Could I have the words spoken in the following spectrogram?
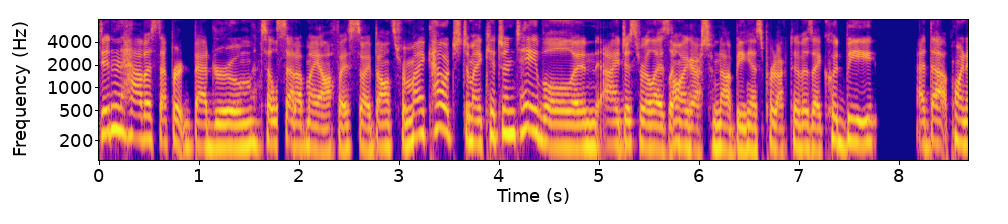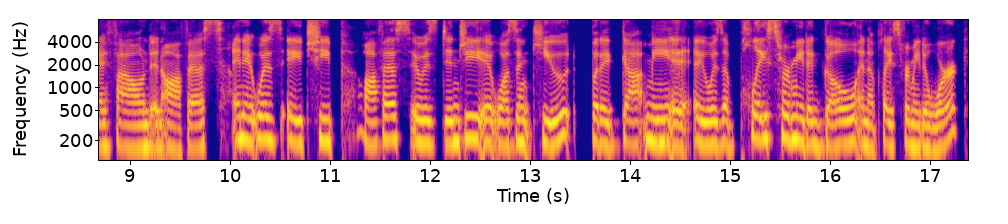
didn't have a separate bedroom to set up my office. So I bounced from my couch to my kitchen table. And I just realized, oh my gosh, I'm not being as productive as I could be. At that point, I found an office and it was a cheap office. It was dingy. It wasn't cute, but it got me, it, it was a place for me to go and a place for me to work.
